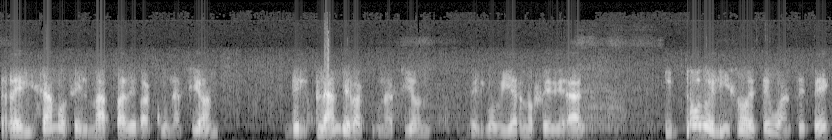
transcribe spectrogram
Revisamos el mapa de vacunación del plan de vacunación del gobierno federal y todo el istmo de Tehuantepec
